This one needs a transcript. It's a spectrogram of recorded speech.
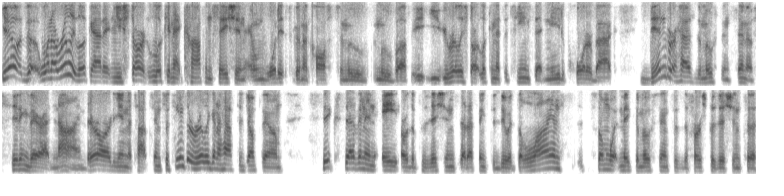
You know, the, when I really look at it, and you start looking at compensation and what it's going to cost to move move up, you, you really start looking at the teams that need a quarterback. Denver has the most incentive, sitting there at nine. They're already in the top ten, so teams are really going to have to jump them. Six, seven, and eight are the positions that I think to do it. The Lions somewhat make the most sense as the first position to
